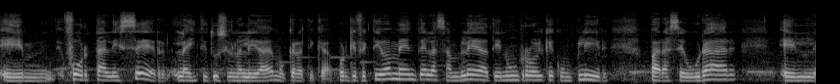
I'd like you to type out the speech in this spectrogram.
Em, fortalecer la institucionalidad democrática, porque efectivamente la Asamblea tiene un rol que cumplir para asegurar el,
